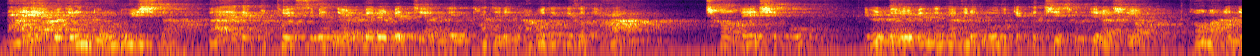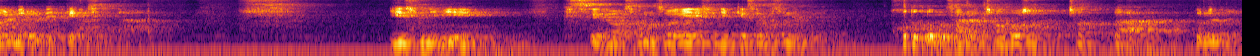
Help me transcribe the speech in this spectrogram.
나의 아버지는 농부이시다. 나에게 붙어 있으면 열매를 맺지 않는 가지는 아버지께서 다 쳐내시고 열매를 맺는 가지는 모두 깨끗이 손질하시어 더 많은 열매를 맺게 하신다. 예수님이 글쎄요 성서에 예수님께서 무슨 포도 농사를 접으셨다 또는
